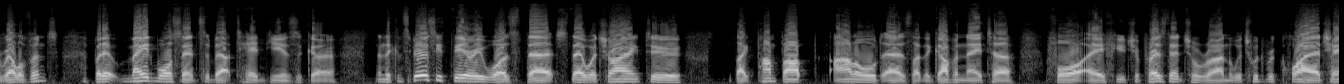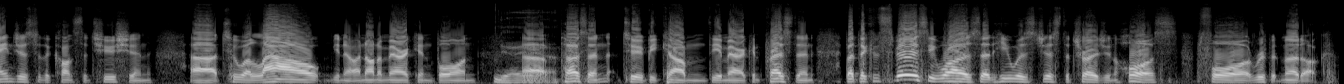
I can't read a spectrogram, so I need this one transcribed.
relevant, but it made more sense about 10 years ago. And the conspiracy theory was that they were trying to like pump up Arnold as like the governor for a future presidential run, which would require changes to the constitution uh, to allow you know a non-American born Yeah, uh, yeah. person to become the American president. But the conspiracy was that he was just the Trojan horse for Rupert Murdoch.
